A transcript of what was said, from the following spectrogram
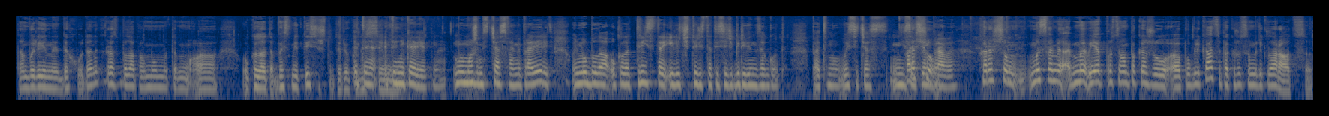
там были иные доходы, она как раз была, по-моему, там а, около 8 тысяч, что-то или около Это, 7. это некорректно. Мы можем сейчас с вами проверить. У него было около 300 или 400 тысяч гривен за год. Поэтому вы сейчас не совсем правы. Хорошо, мы с вами, мы- я просто вам покажу э, публикацию, покажу саму декларацию.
